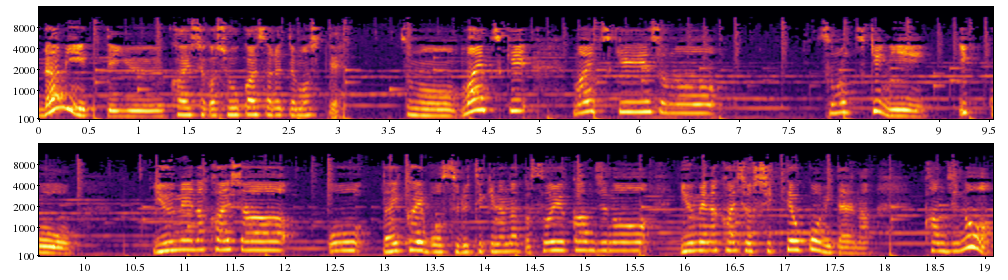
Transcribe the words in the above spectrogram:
ラミーっていう会社が紹介されてまして、その、毎月、毎月、その、その月に一個、有名な会社を大解剖する的ななんかそういう感じの有名な会社を知っておこうみたいな感じの、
